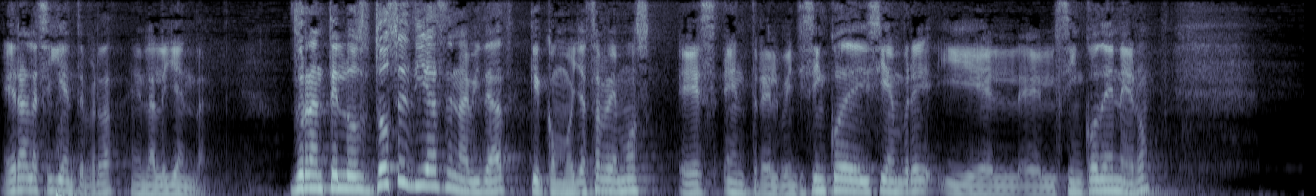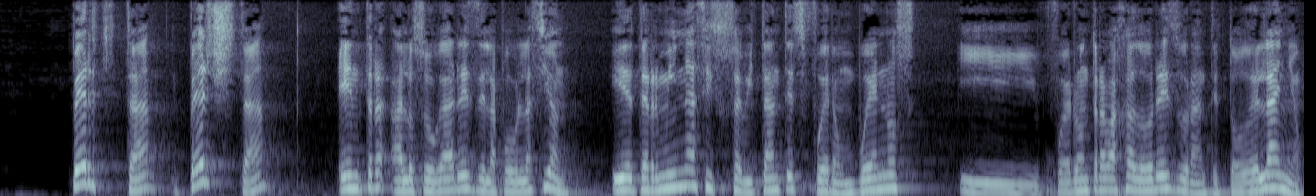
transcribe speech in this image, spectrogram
Era la siguiente, ¿verdad? En la leyenda. Durante los 12 días de Navidad, que como ya sabemos es entre el 25 de diciembre y el, el 5 de enero, Perchta, Perchta entra a los hogares de la población y determina si sus habitantes fueron buenos y fueron trabajadores durante todo el año,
